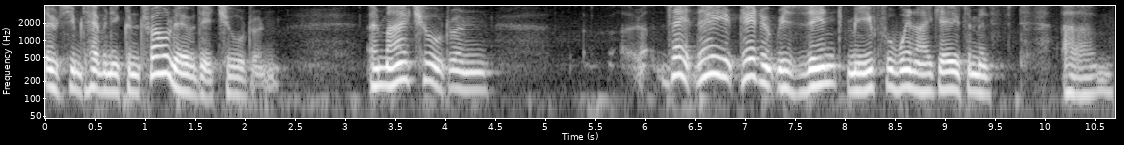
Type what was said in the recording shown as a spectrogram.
don't seem to have any control over their children. And my children, they, they, they don't resent me for when I gave them a, um,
